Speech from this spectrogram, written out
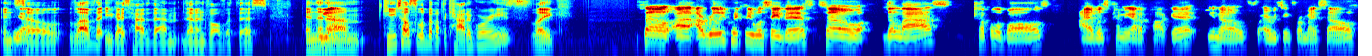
And Yeah. so love that you guys have them them involved with this. And then Yeah. um can you tell us a little bit about the categories? Like So uh, I really quickly will say this. So the last couple of balls, I was coming out of pocket, you know, for everything for myself.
